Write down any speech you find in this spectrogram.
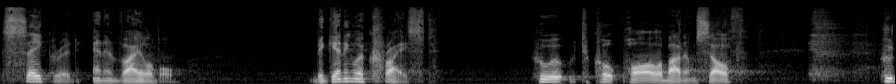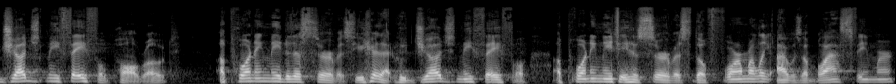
sacred and inviolable, beginning with Christ, who, to quote Paul about himself, who judged me faithful, Paul wrote, appointing me to this service. You hear that? Who judged me faithful, appointing me to his service, though formerly I was a blasphemer,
